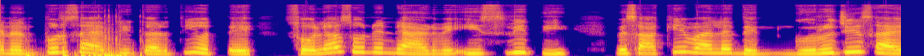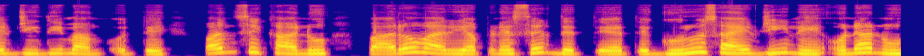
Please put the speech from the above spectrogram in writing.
ਅਨੰਦਪੁਰ ਸਾਹਿਬ ਦੀ ਧਰਤੀ ਉੱਤੇ 1699 ਈਸਵੀ ਦੀ ਵਿਸਾਖੀ ਵਾਲੇ ਦਿਨ ਗੁਰੂ ਜੀ ਸਾਹਿਬ ਜੀ ਦੀ ਮੰਗ ਉੱਤੇ ਪੰਜ ਸਿੱਖਾਂ ਨੂੰ ਵਾਰੋ ਵਾਰੀ ਆਪਣੇ ਸਿਰ ਦਿੱਤੇ ਅਤੇ ਗੁਰੂ ਸਾਹਿਬ ਜੀ ਨੇ ਉਹਨਾਂ ਨੂੰ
